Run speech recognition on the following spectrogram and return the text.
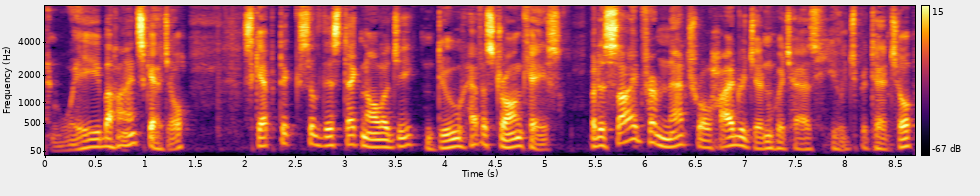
and way behind schedule. Skeptics of this technology do have a strong case. But aside from natural hydrogen, which has huge potential,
